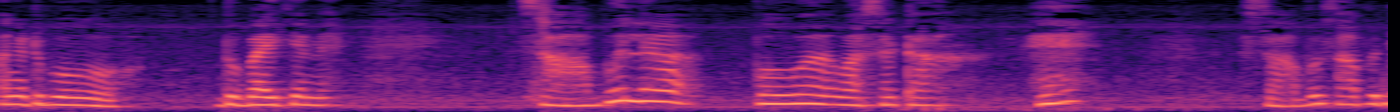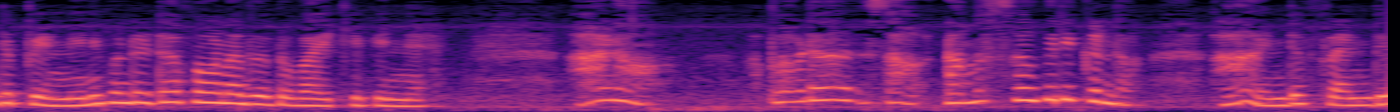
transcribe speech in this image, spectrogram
അങ്ങോട്ട് പോവോ? ദുബായിക്ക് തന്നെ. സാബു അല്ല പോവാ വസട്ടാ ഏ? സാബു സാബുന്റെ പെണ്ണിനെ കൊണ്ടിട്ടാ പോണത് ദുബായിക്ക് പിന്നെ. ആണോ? അപ്പൊ അവിടെ താമസ സൗകര്യമൊക്കെ ഉണ്ടോ? ആ എന്റെ ഫ്രണ്ട്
